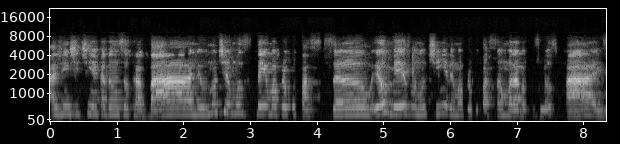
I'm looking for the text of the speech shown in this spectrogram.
A gente tinha cada um seu trabalho, não tínhamos nenhuma preocupação. Eu mesma não tinha nenhuma preocupação, morava com os meus pais.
